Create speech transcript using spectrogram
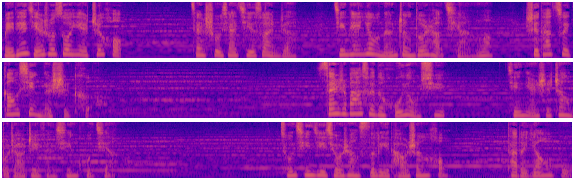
每天结束作业之后，在树下计算着今天又能挣多少钱了，是他最高兴的时刻。三十八岁的胡永旭，今年是挣不着这份辛苦钱了。从氢气球上死里逃生后，他的腰部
